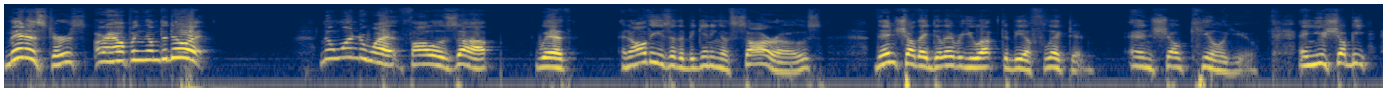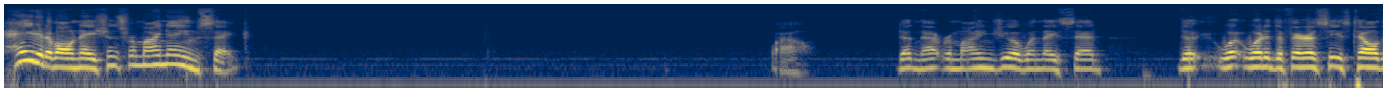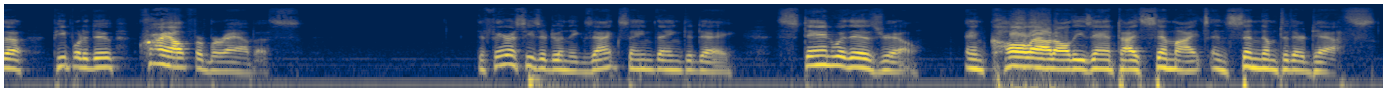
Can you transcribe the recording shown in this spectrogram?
Ministers are helping them to do it. No wonder why it follows up with, and all these are the beginning of sorrows. Then shall they deliver you up to be afflicted, and shall kill you. And you shall be hated of all nations for my name's sake. Wow. Doesn't that remind you of when they said, the, what, what did the Pharisees tell the people to do? Cry out for Barabbas. The Pharisees are doing the exact same thing today. Stand with Israel and call out all these anti Semites and send them to their deaths.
